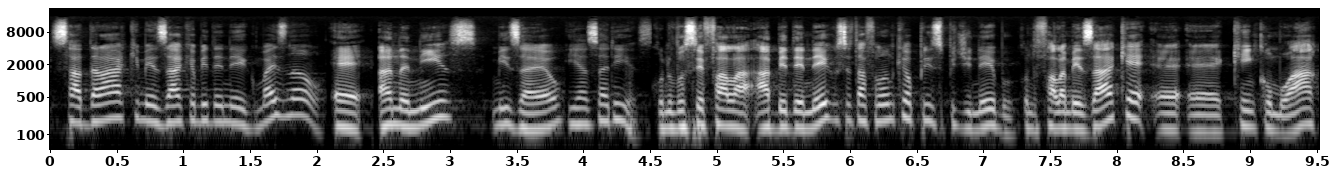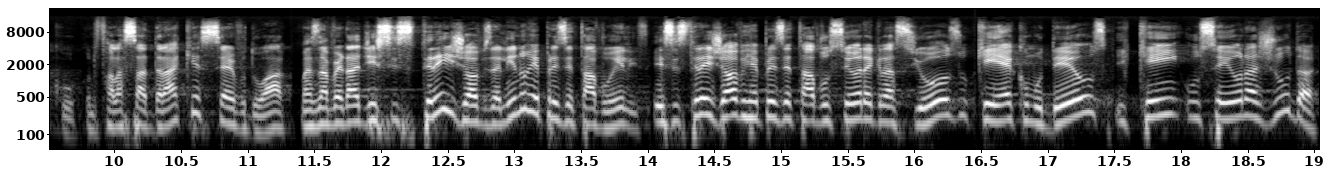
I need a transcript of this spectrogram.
Sadraque, Mesaque e Abdenego. Mas não, é Ananias, Misael e Azarias. Quando você fala Abdenego, você está falando que é o príncipe de Nebo. Quando fala Mesaque, é, é, é, quem como Aco. Quando fala Sadraque, é servo do Aco. Mas na verdade, esses três jovens ali não representavam eles. Esses três jovens representavam o Senhor é gracioso, quem é como Deus e quem o Senhor ajuda.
